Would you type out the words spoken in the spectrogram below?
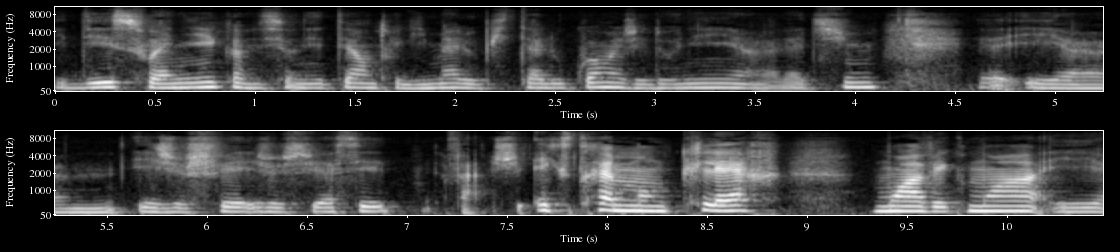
aider, soigner comme si on était entre guillemets à l'hôpital ou quoi. Moi, j'ai donné euh, là-dessus et, euh, et, je fais, je suis assez, enfin, je suis extrêmement claire moi avec moi et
